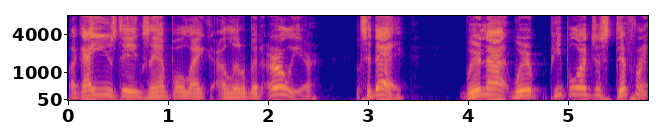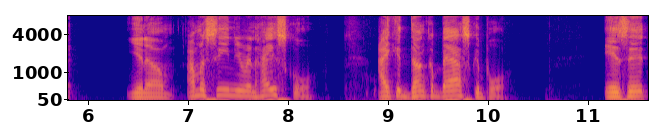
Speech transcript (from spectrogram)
like I used the example like a little bit earlier today we're not we're people are just different. You know, I'm a senior in high school. I could dunk a basketball. Is it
